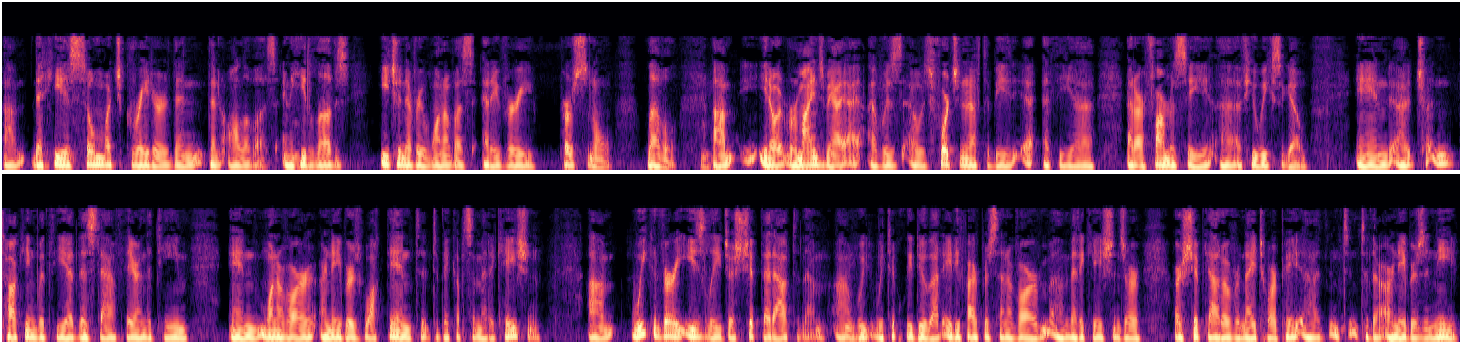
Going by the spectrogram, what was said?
um, that he is so much greater than, than all of us. And he loves each and every one of us at a very personal level. Mm-hmm. Um, you know, it reminds me, I, I, was, I was fortunate enough to be at the, uh, at our pharmacy uh, a few weeks ago and uh, tr- talking with the uh, the staff there and the team. And one of our, our neighbors walked in to, to pick up some medication. Um, we could very easily just ship that out to them. Uh, mm-hmm. we, we typically do about 85% of our uh, medications are are shipped out overnight to our pay, uh, to, to the, our neighbors in need.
